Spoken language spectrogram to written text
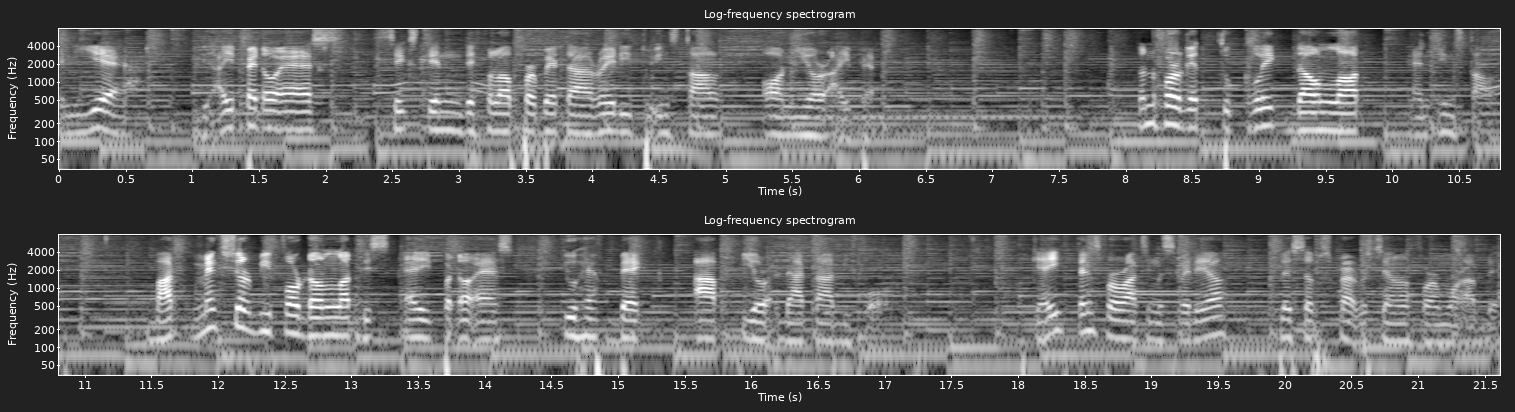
And yeah the iPad OS 16 developer beta ready to install on your iPad. Don't forget to click download and install but make sure before download this iPadOS you have backed up your data before. Okay, thanks for watching this video. Please subscribe this channel for more updates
